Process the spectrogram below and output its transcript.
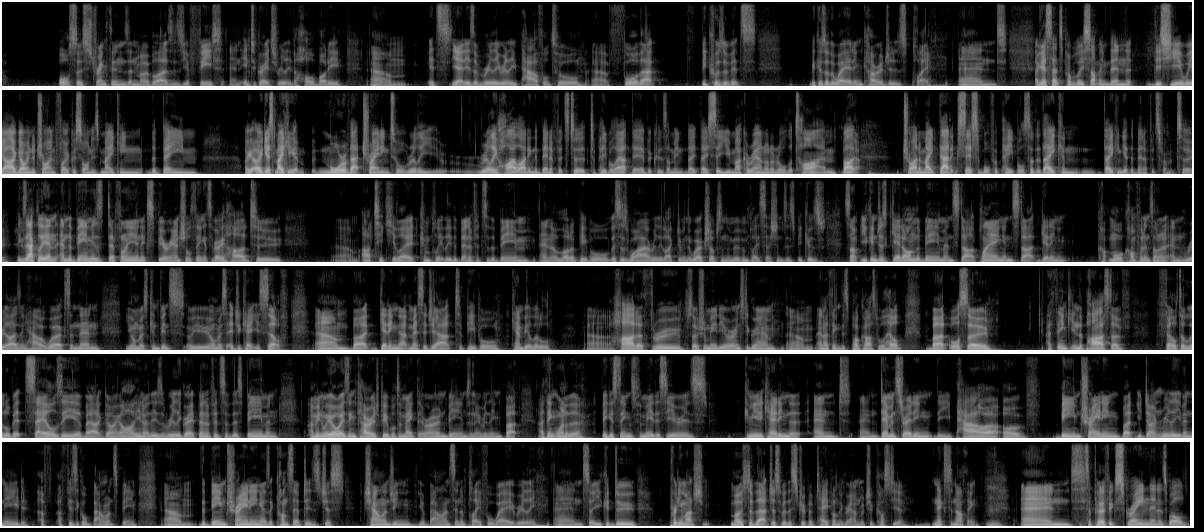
also strengthens and mobilizes your feet and integrates really the whole body. Um, it's yeah, it is a really really powerful tool uh, for that because of its because of the way it encourages play and I guess that's probably something then that this year we are going to try and focus on is making the beam. I I guess making it more of that training tool, really, really highlighting the benefits to, to people out there because I mean they, they see you muck around on it all the time, but yeah. trying to make that accessible for people so that they can they can get the benefits from it too. Exactly, and and the beam is definitely an experiential thing. It's very hard to um, articulate completely the benefits of the beam, and a lot of people. This is why I really like doing the workshops and the move and play sessions, is because some you can just get on the beam and start playing and start getting co- more confidence on it and realizing how it works, and then you almost convince or you almost educate yourself. Um, but getting that message out to people can be a little uh, harder through social media or Instagram, um, and I think this podcast will help. But also, I think in the past I've felt a little bit salesy about going, oh, you know, these are really great benefits of this beam, and I mean, we always encourage people to make their own beams and everything. But I think one of the biggest things for me this year is communicating the and and demonstrating the power of beam training, but you don't really even need a, a physical balance beam. Um, the beam training as a concept is just challenging your balance in a playful way, really. And so you could do pretty much most of that just with a strip of tape on the ground, which would cost you next to nothing. And It's a perfect screen then as well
